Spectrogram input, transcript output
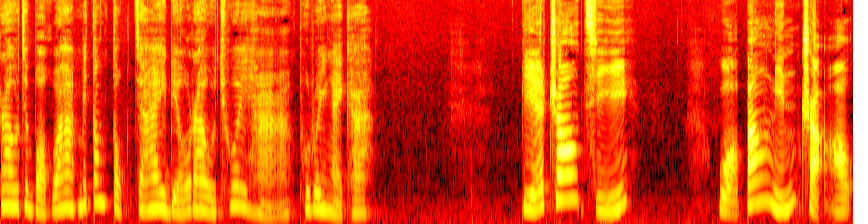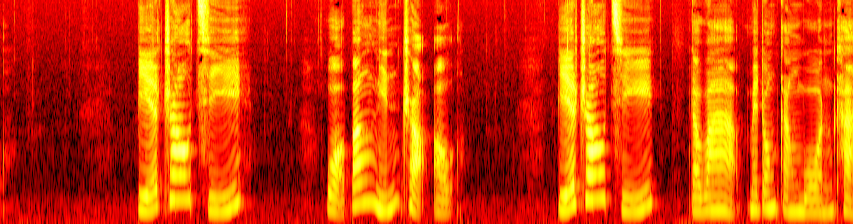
เราจะบอกว่าไม่ต้องตกใจ เดี๋ยวเราช่วยหา พูดว่ายังไงคะ 别着急我帮您找 别着急我帮您找别着急แปลว่าไม่ต้องกังวลค่ะ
